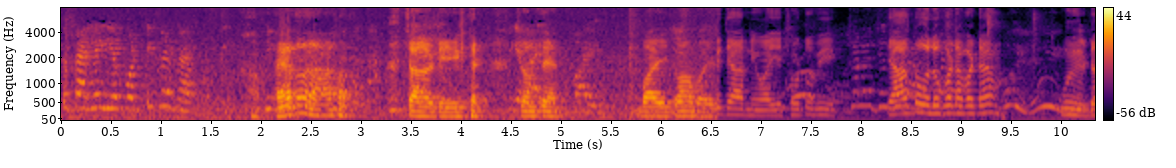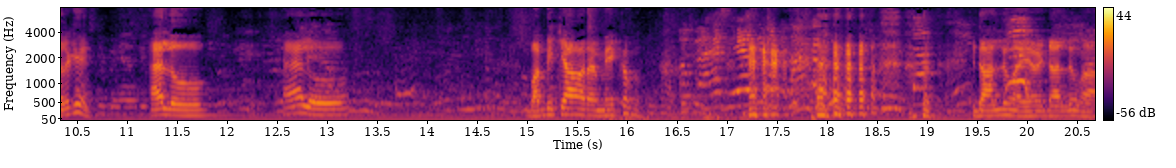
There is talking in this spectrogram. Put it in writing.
तो पहले ये पोटी फिर मैं पोटी। है तो ना। चलो ठीक है चलते हैं। बाय। कहाँ भाई तैयार नहीं हुआ ये छोटू भी। तैयार तो हो लो फटाफट। डर गए? हेलो हेलो भाभी क्या हो रहा है? मेकअप डाल लूँगा यार डाल लूँगा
